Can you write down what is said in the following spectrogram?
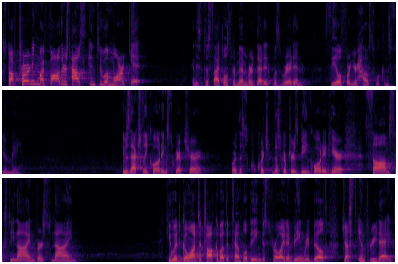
Stop turning my father's house into a market. And his disciples remembered that it was written, Zeal for your house will consume me. He was actually quoting scripture, or the, the scripture is being quoted here Psalm 69, verse 9. He would go on to talk about the temple being destroyed and being rebuilt just in three days.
